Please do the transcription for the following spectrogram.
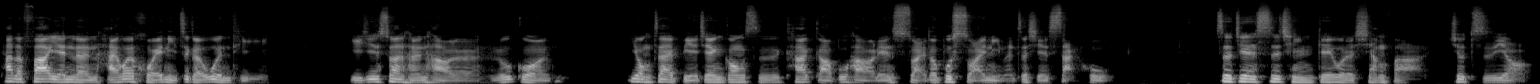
他的发言人还会回你这个问题，已经算很好了。如果用在别间公司，他搞不好连甩都不甩你们这些散户。这件事情给我的想法就只有。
